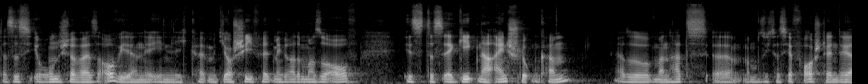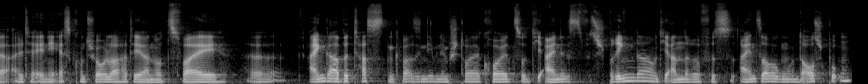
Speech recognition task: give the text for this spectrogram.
das ist ironischerweise auch wieder eine Ähnlichkeit mit Yoshi, fällt mir gerade mal so auf, ist, dass er Gegner einschlucken kann. Also man hat, äh, man muss sich das ja vorstellen, der alte NES-Controller hatte ja nur zwei äh, Eingabetasten quasi neben dem Steuerkreuz und die eine ist fürs Springen da und die andere fürs Einsaugen und Ausspucken.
